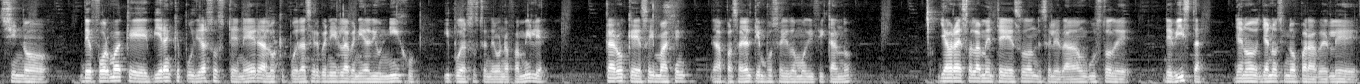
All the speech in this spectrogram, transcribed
sino de forma que vieran que pudiera sostener a lo que pueda hacer venir la venida de un hijo y poder sostener una familia. Claro que esa imagen a pasar el tiempo se ha ido modificando y ahora es solamente eso donde se le da un gusto de, de vista, ya no, ya no sino para verle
